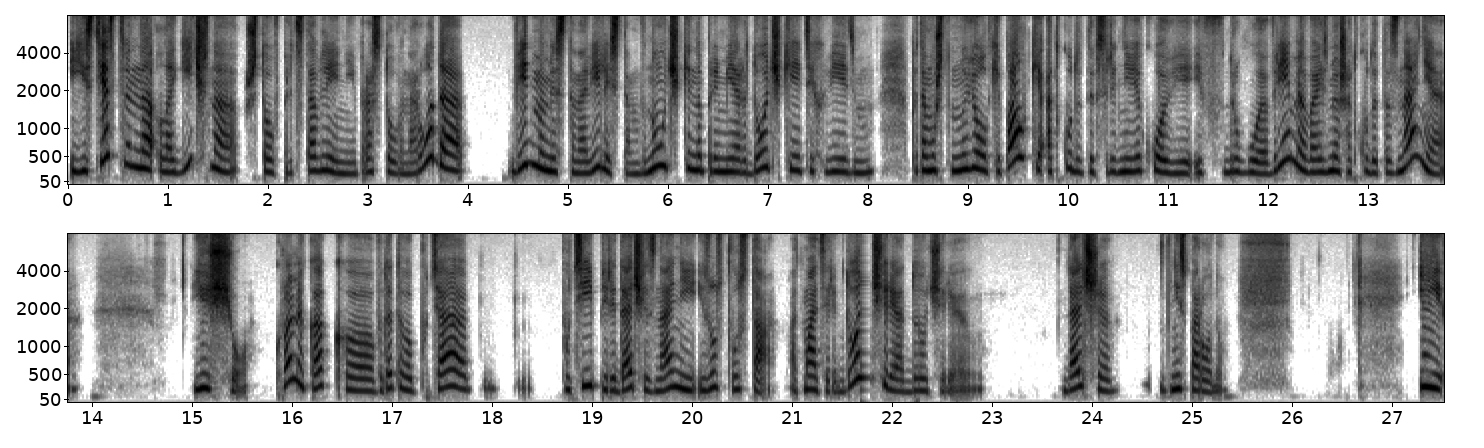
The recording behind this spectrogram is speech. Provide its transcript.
И, естественно, логично, что в представлении простого народа ведьмами становились там внучки, например, дочки этих ведьм, потому что, ну, елки-палки, откуда ты в средневековье и в другое время возьмешь откуда-то знания еще, кроме как э, вот этого путя, пути передачи знаний из уст в уста, от матери к дочери, от дочери дальше вниз по роду. И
